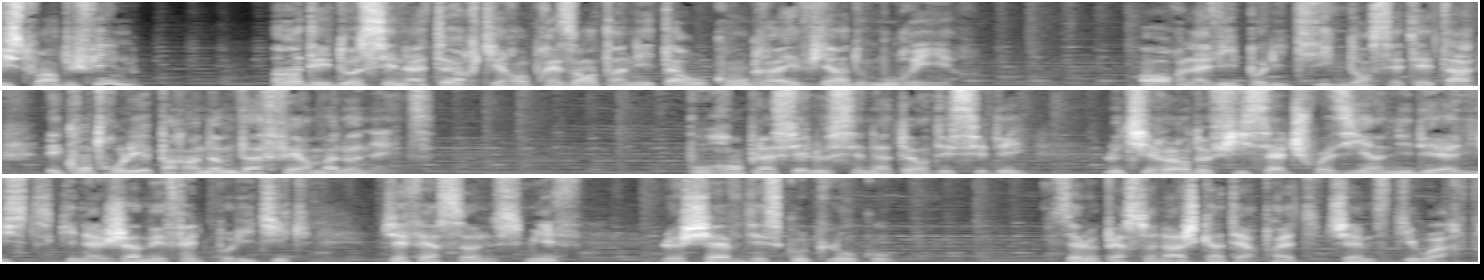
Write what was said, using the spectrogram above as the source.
L'histoire du film? Un des deux sénateurs qui représentent un État au Congrès vient de mourir. Or, la vie politique dans cet État est contrôlée par un homme d'affaires malhonnête. Pour remplacer le sénateur décédé, le tireur de ficelle choisit un idéaliste qui n'a jamais fait de politique, Jefferson Smith, le chef des scouts locaux. C'est le personnage qu'interprète James Stewart.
